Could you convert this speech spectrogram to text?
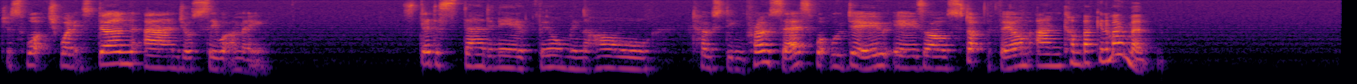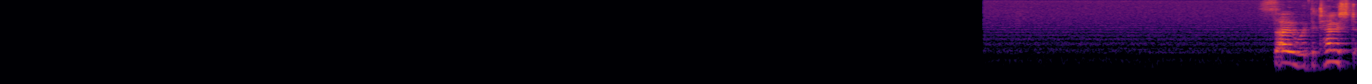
Just watch when it's done and you'll see what I mean. Instead of standing here filming the whole toasting process, what we'll do is I'll stop the film and come back in a moment. So with the toast,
